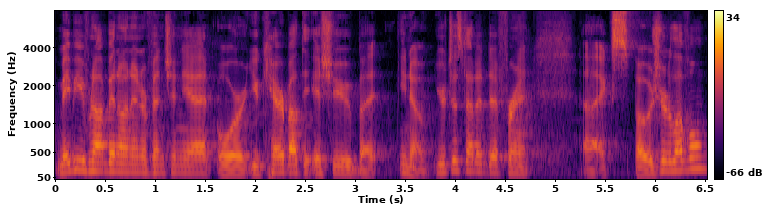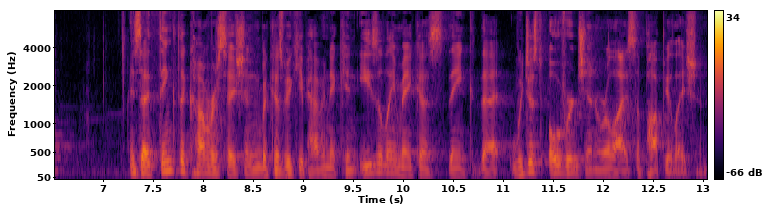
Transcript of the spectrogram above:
maybe you've not been on intervention yet, or you care about the issue, but you know, you're just at a different uh, exposure level. Is I think the conversation, because we keep having it, can easily make us think that we just overgeneralize the population.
